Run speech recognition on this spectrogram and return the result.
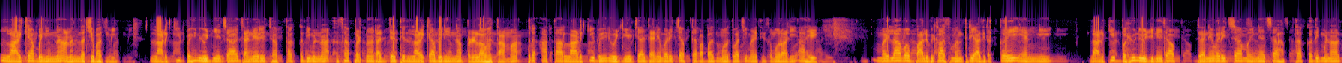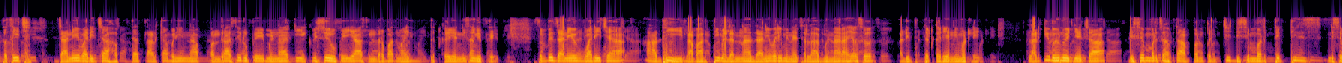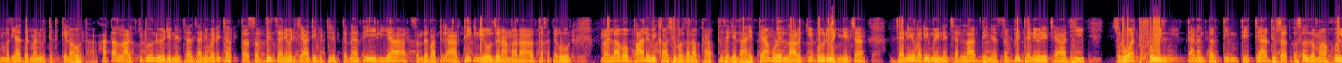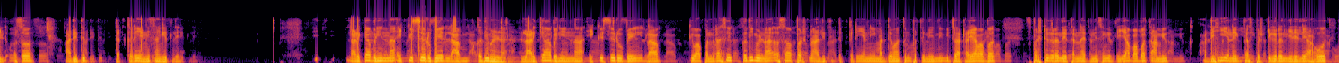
लाडक्या बहिणींना आनंदाची बातमी. लाडकी बहीण योजनेचा जानेवारीचा हप्ता कधी मिळणार असा प्रश्न राज्यातील लाडक्या बहिणींना पडला होता. मात्र आता लाडकी बहीण योजनेच्या जानेवारीच्या हप्त्याबाबत महत्वाची माहिती समोर आली आहे. महिला व बालविकास मंत्री आदित्य तटकरे यांनी लाडकी बहीण योजनेच्या जानेवारीच्या महिन्याचा हप्ता कधी मिळणार तसेच जानेवारीच्या हप्त्यात लाडक्या बहिणींना पंधराशे रुपये मिळणार की एकवीसशे रुपये या संदर्भात माहिती तटकरे यांनी सांगितले. सव्वीस जानेवारीच्या आधी लाभार्थी महिलांना जानेवारी महिन्याचा लाभ मिळणार आहे असं आदित्य तटकरे यांनी म्हटले. लाडकी बहीण योजनेचा डिसेंबरचा हप्ता आपण पंचवीस डिसेंबर ते तीस डिसेंबर या दरम्यान वितरित केला होता. आता लाडकी बहीण योजनेचा जानेवारीचा हप्ता सव्वीस जानेवारीच्या आधी वितरित करण्यात येईल. या संदर्भातील आर्थिक नियोजन आम्हाला अर्थ खात्याकडून महिला व बाल विकास विभागाला प्राप्त झालेला आहे. त्यामुळे लाडकी बहीण योजनेच्या जानेवारी महिन्याचा लाभ देण्यास सव्वीस जानेवारीच्या आधी सुरुवात होईल. त्यानंतर तीन ते चार दिवसात असं जमा होईल असं आदित्य तटकरे यांनी सांगितले. लाडक्या बहिणींना एकवीसशे रुपये लाभ कधी मिळणार? लाडक्या बहिणींना एकवीसशे रुपये लाभ किंवा पंधराशे कधी मिळणार असा प्रश्न आदित्य तटकरे यांनी माध्यमातून प्रतिनिधींनी विचारला. याबाबत स्पष्टीकरण देताना त्यांनी सांगितले. याबाबत आम्ही आधीही अनेकदा स्पष्टीकरण दिलेले आहोत.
